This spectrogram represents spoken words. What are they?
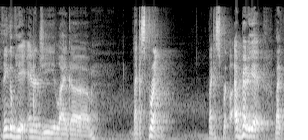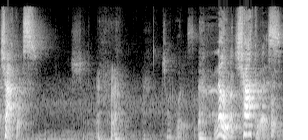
think of your energy like um like a spring, like a spring. I better yet like chakras. Chocolates. No, chakras.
